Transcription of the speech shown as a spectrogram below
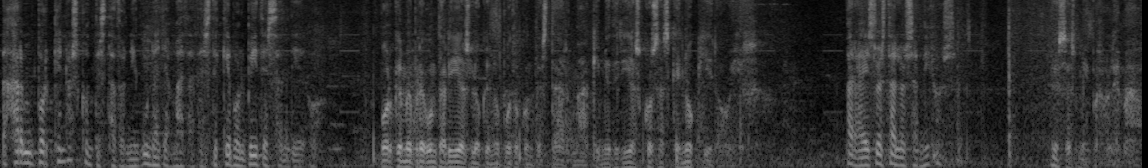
Harm, ¿por qué no has contestado ninguna llamada desde que volví de San Diego? Porque me preguntarías lo que no puedo contestar, Mac, y me dirías cosas que no quiero oír. Para eso están los amigos. Ese es mi problema.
